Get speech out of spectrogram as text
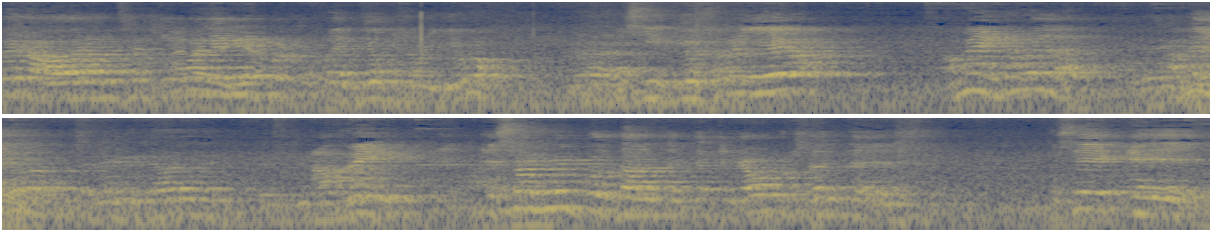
Pero ahora nos sentimos alegres porque pues, Dios se lo llevó. Y si Dios se lo lleva, amén, ¿no verdad? Amén. Amén. Eso es muy importante, que tengamos presente eso. Así que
